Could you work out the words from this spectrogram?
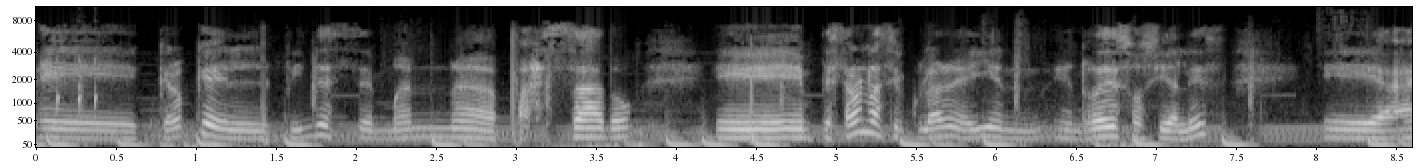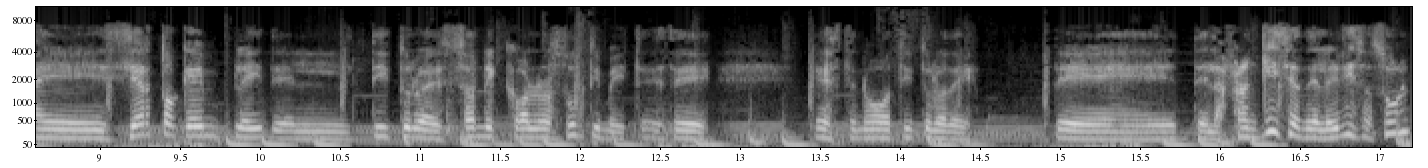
eh, creo que el fin de semana pasado eh, empezaron a circular ahí en, redes sociales eh, cierto gameplay del título de Sonic Colors Ultimate, este, este nuevo título de, de, de la franquicia del erizo azul,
